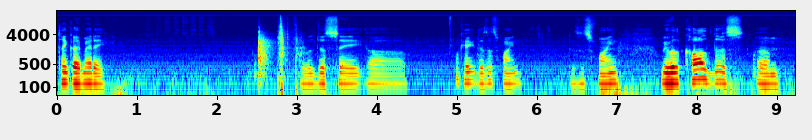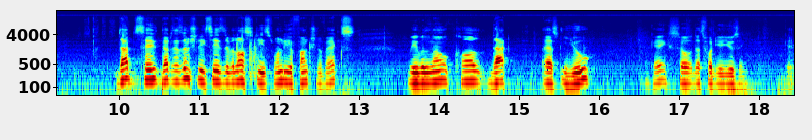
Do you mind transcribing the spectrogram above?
think I made a we will just say uh, okay this is fine. This is fine. We will call this um, that say that essentially says the velocity is only a function of x. We will now call that as u okay? So that's what you're using. Okay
